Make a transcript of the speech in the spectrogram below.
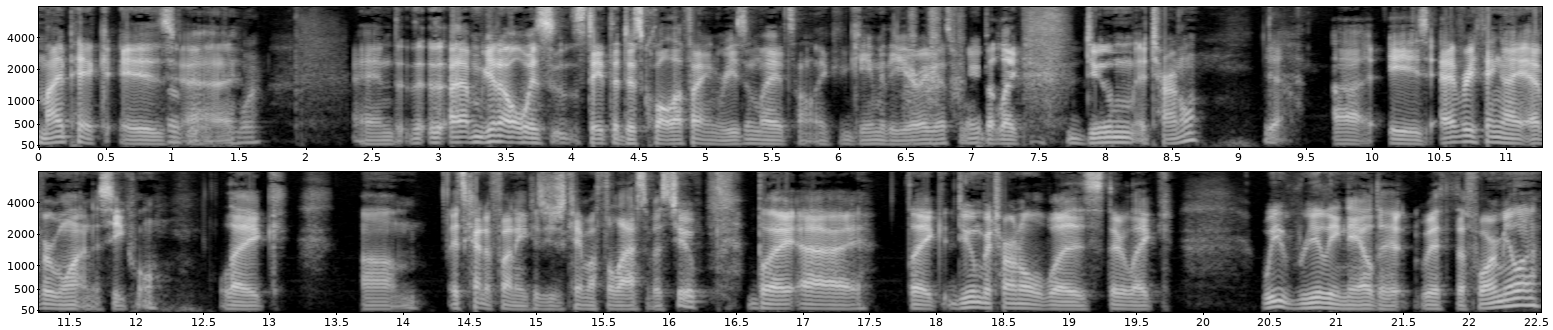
my pick is Okay, uh, and th- I'm gonna always state the disqualifying reason why it's not like a game of the year, I guess for me. But like Doom Eternal, Yeah. Uh, is everything I ever want in a sequel. Like, um, it's kind of funny because you just came off The Last of Us too, but uh, like Doom Eternal was they're like we really nailed it with the formula.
